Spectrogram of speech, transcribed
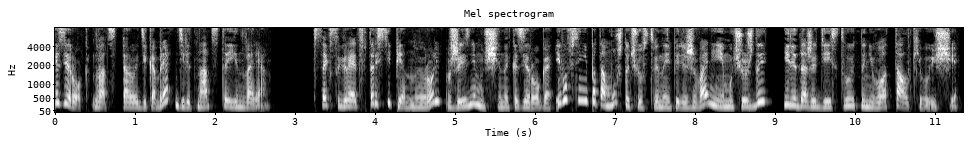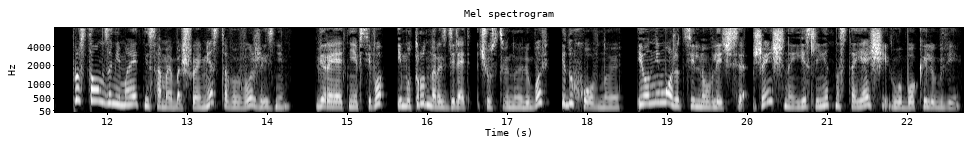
Козерог, 22 декабря, 19 января. Секс играет второстепенную роль в жизни мужчины-козерога, и вовсе не потому, что чувственные переживания ему чужды или даже действуют на него отталкивающе. Просто он занимает не самое большое место в его жизни. Вероятнее всего, ему трудно разделять чувственную любовь и духовную, и он не может сильно увлечься женщиной, если нет настоящей глубокой любви.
